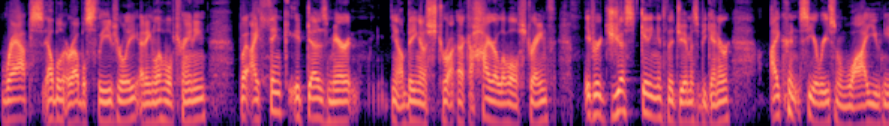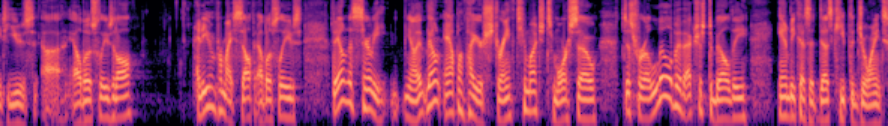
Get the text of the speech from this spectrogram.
wraps, elbow or elbow sleeves, really at any level of training, but I think it does merit, you know, being a strong, like a higher level of strength. If you're just getting into the gym as a beginner, I couldn't see a reason why you need to use uh, elbow sleeves at all. And even for myself, elbow sleeves, they don't necessarily, you know, they don't amplify your strength too much. It's more so just for a little bit of extra stability and because it does keep the joint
